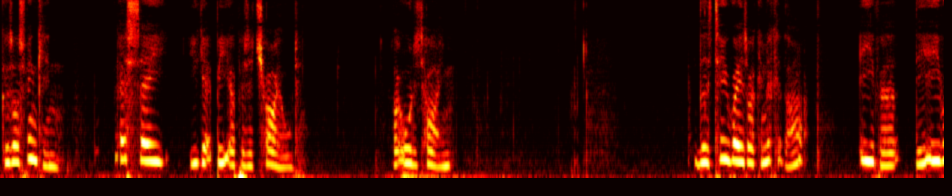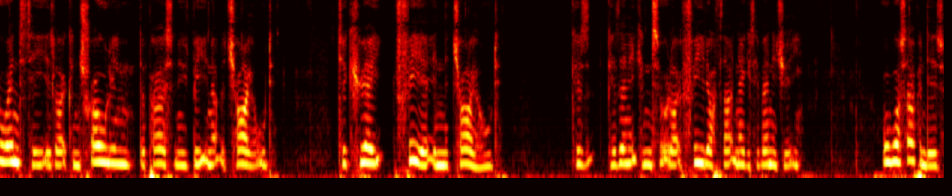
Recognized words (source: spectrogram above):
because I was thinking, let's say you get beat up as a child like all the time. There's two ways I can look at that. Either the evil entity is like controlling the person who's beating up the child to create fear in the child, because then it can sort of like feed off that negative energy. Well, what's happened is,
